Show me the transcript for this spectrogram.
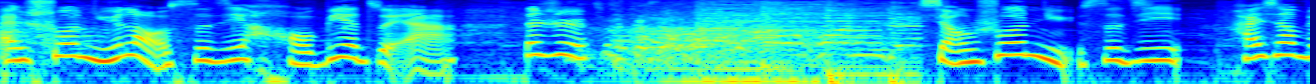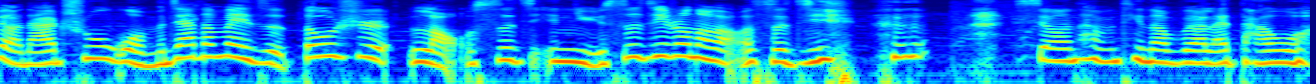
哎，说女老司机好别嘴啊，但是想说女司机。还想表达出我们家的妹子都是老司机，女司机中的老司机，希望他们听到不要来打我。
